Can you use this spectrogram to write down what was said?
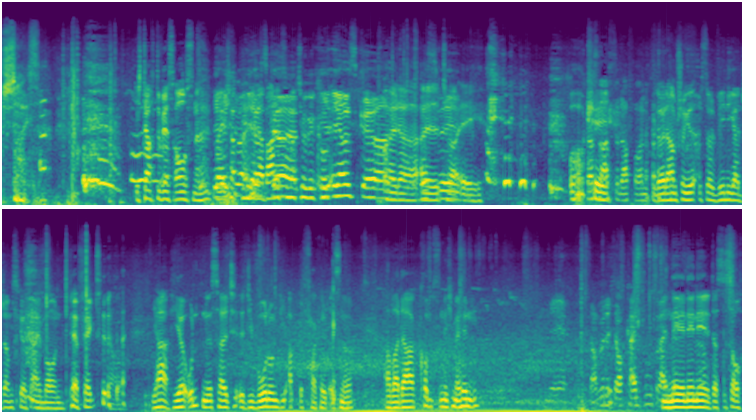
Scheiße. Ich dachte, du wärst raus, ne? Weil ich hab hinter der Badezimmertür geguckt. Ich hab's gehört. Alter, Deswegen. Alter, ey. Okay. hast du davon? Die Leute haben schon gesagt, ich soll weniger Jumpscares einbauen. Perfekt. Ja. hier unten ist halt äh, die Wohnung, die abgefackelt ist, ne? Aber da kommst du nicht mehr hin. Nee, da würde ich auch keinen Fuß rein. Nee, nee, nee, das ist auch.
